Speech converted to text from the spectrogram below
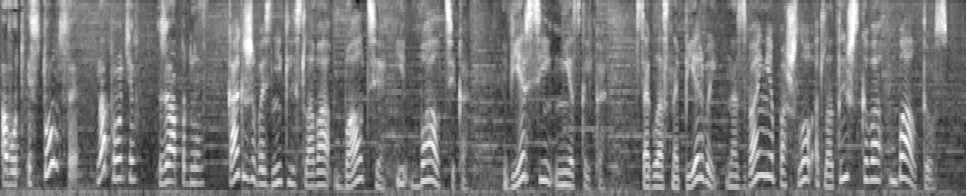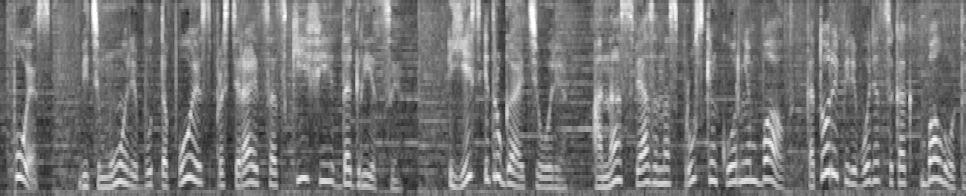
А вот эстонцы, напротив, Западным. Как же возникли слова «Балтия» и «Балтика»? Версий несколько – Согласно первой, название пошло от латышского «балтеус» – «пояс», ведь море, будто пояс, простирается от Скифии до Греции. Есть и другая теория. Она связана с прусским корнем «балт», который переводится как «болото».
